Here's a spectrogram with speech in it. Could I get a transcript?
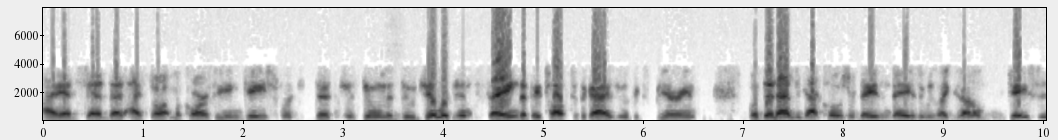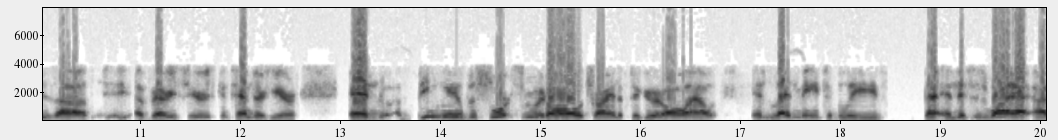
I had said that I thought McCarthy and Gase were just doing the due diligence, saying that they talked to the guys with experience. But then as it got closer, days and days, it was like, no, Gase is uh, a very serious contender here. And being able to sort through it all, trying to figure it all out, it led me to believe that, and this is why I, I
